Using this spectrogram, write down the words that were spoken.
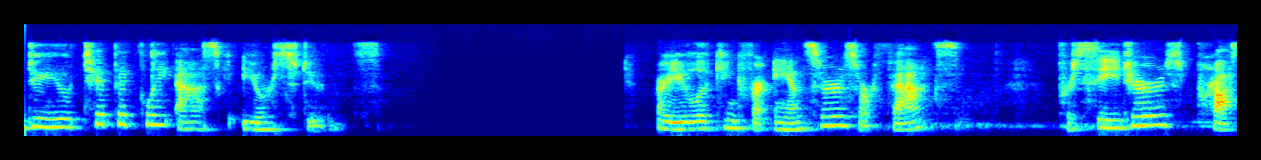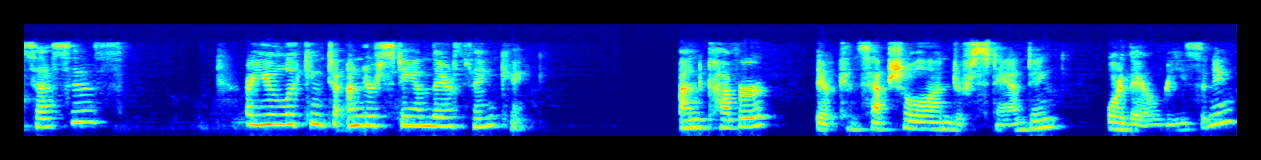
do you typically ask your students? Are you looking for answers or facts, procedures, processes? Are you looking to understand their thinking? Uncover their conceptual understanding or their reasoning?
